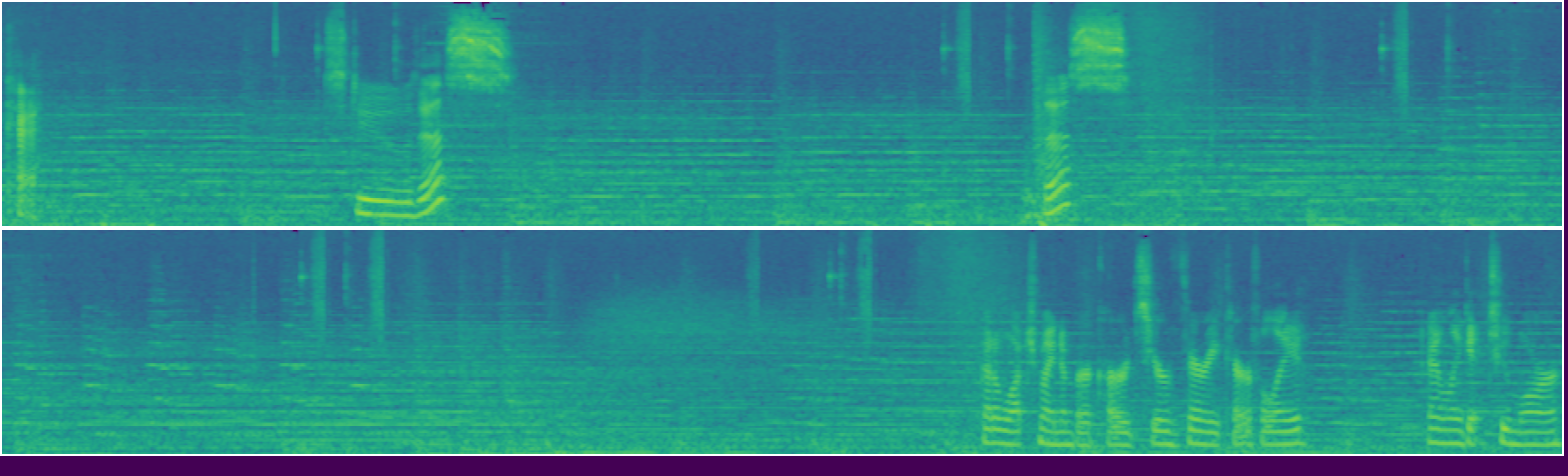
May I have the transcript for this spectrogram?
Okay. Let's do this. This. Gotta watch my number of cards here very carefully. I only get two more.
